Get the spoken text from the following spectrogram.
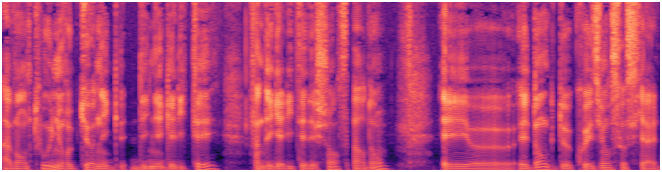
avant tout une rupture d'inégalité, enfin d'égalité des chances, pardon, et, et donc de cohésion sociale.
